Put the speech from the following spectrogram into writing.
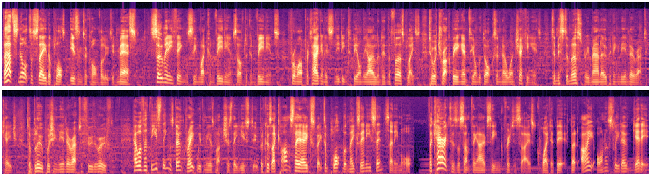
That's not to say the plot isn't a convoluted mess. So many things seem like convenience after convenience, from our protagonist needing to be on the island in the first place, to a truck being empty on the docks and no one checking it, to Mr. Mercenary Man opening the Indoraptor cage, to Blue pushing the Indoraptor through the roof. However, these things don't grate with me as much as they used to, because I can't say I expect a plot that makes any sense anymore. The characters are something I've seen criticised quite a bit, but I honestly don't get it.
